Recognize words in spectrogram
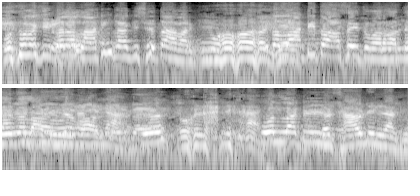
প্রথমে কি করে লাঠি লাঠি সেটা আবার কি? লাঠি তো আছেই তোমার হাতে লাঠি। কোন লাঠি? লাঠি।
